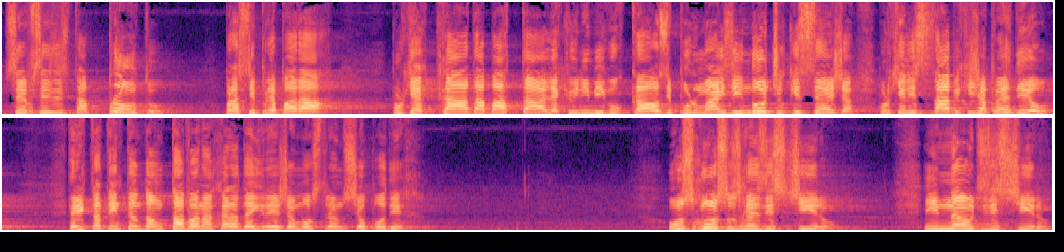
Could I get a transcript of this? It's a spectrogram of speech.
você precisa estar pronto para se preparar. Porque cada batalha que o inimigo cause, por mais inútil que seja, porque ele sabe que já perdeu, ele está tentando dar um tapa na cara da igreja, mostrando o seu poder. Os russos resistiram e não desistiram,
